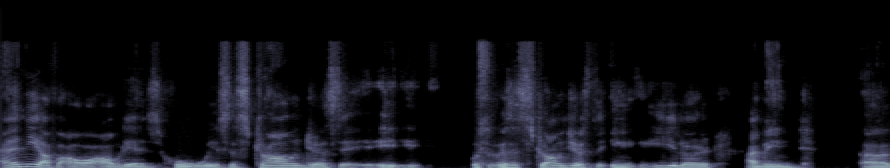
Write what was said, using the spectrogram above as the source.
any of our audience who is the strongest, with the strongest in either, I mean, uh,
